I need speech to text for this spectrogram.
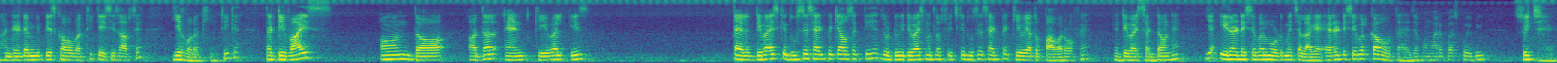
हंड्रेड एम का होगा। ठीक है? इस हिसाब से ये हो रखी है। ठीक है? The device on the other end cable is पहले डिवाइस के दूसरे साइड पे क्या हो सकती है? जो डिवाइस मतलब स्विच के दूसरे साइड पे कि या तो पावर ऑफ़ है, या डिवाइस शट डाउन है, या एरर डिसेबल मोड में चला गया एरर डिसेबल कब होता है? जब हमारे पास कोई भी स्विच है।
